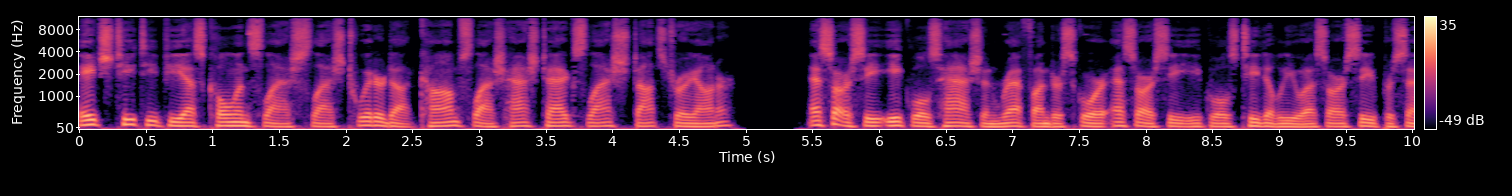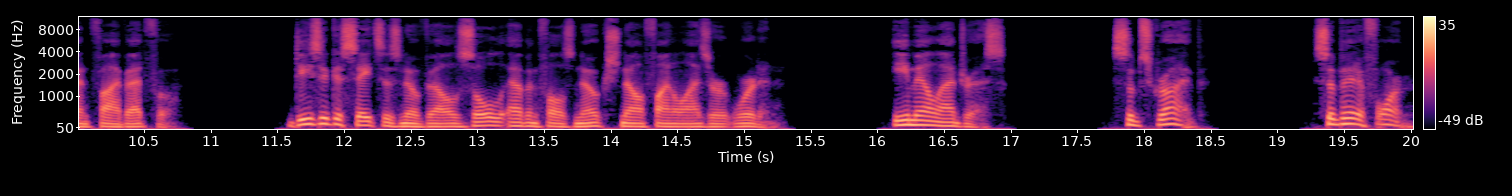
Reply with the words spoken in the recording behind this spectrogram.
https colon slash slash twitter.com slash hashtag slash src equals hash and ref underscore src equals twsrc percent 5 etfo Diese Gesetzes Novelle soll ebenfalls noch schnell finalizer werden. Email address. Subscribe. Submit a form.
